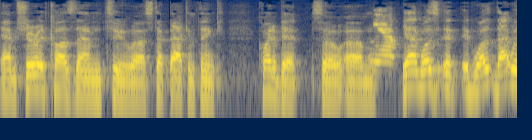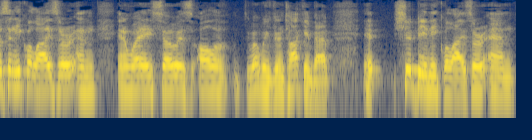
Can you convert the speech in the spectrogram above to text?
I'm sure it caused them to uh, step back and think quite a bit. So um, Yeah. yeah, it was it, it was that was an equalizer, and in a way, so is all of what we've been talking about. It should be an equalizer, and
